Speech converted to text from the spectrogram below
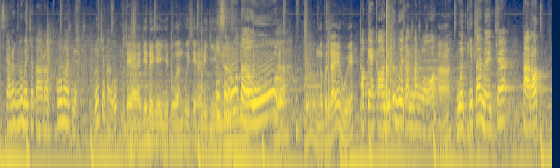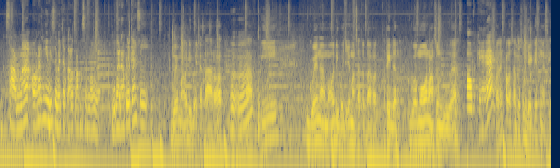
Sekarang gue baca tarot. Lo mau liat gak? Lucu tau. Percaya aja deh kayak gituan puisi hari gini. Ih seru tau. Enggak, belum. Nggak percaya gue. Oke, kalau gitu gue tantang lo. Hah? Buat kita baca tarot sama orang yang bisa baca tarot langsung mau nggak? Bukan aplikasi. Gue mau dibaca tarot, Mm-mm. tapi gue nggak mau dibaca cuma satu tarot reader. Gue mau langsung dua. Oke. Soalnya kalau satu subjektif nggak sih?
